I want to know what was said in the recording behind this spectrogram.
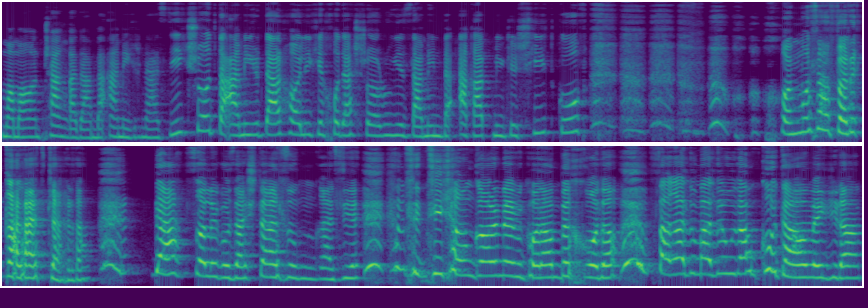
مامان چند قدم به امیر نزدیک شد و امیر در حالی که خودش را روی زمین به عقب می‌کشید گفت خان مزفر غلط کردم ده سال گذشته از اون قضیه دیگه اون کار نمی کنم به خدا. فقط اومده بودم کتمو بگیرم.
